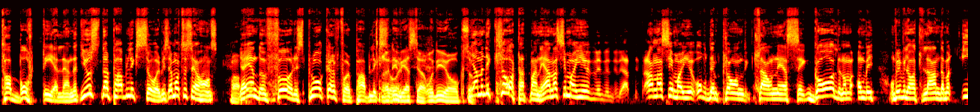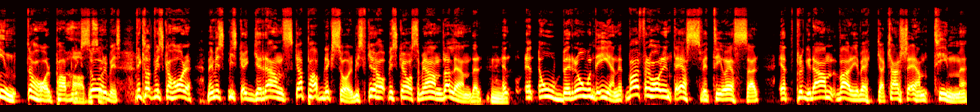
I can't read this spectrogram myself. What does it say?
Ta bort eländet. Just när public service, jag måste säga Hans, Ja. jag är ändå en förespråkare för public Ja, service. det vet jag och det är jag också. Ja men det är klart att man är. Annars är man ju, annars är man ju Odenplan clownnäs galen om, om, vi, om vi vill ha ett land där man inte har public Ja, service. Det är klart vi ska ha det, men vi, vi ska ju granska public service. Vi ska ha, vi ska ha som i andra länder, Mm. en, en oberoende enhet. Varför har inte SVT och SR ett program varje vecka, kanske en timme,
